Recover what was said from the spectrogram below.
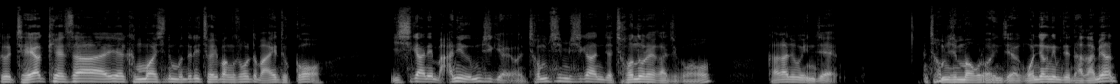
그 제약회사에 근무하시는 분들이 저희 방송을 또 많이 듣고 이 시간에 많이 움직여요. 점심시간 이제 전화를 해가지고 가가지고 이제 점심 먹으러 이제 원장님들이 나가면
